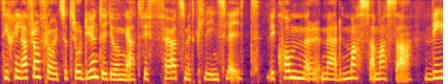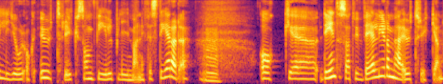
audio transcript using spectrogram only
till skillnad från Freud så trodde ju inte Jung att vi föds som ett clean slate. Vi kommer med massa, massa viljor och uttryck som vill bli manifesterade. Mm. Och eh, det är inte så att vi väljer de här uttrycken.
